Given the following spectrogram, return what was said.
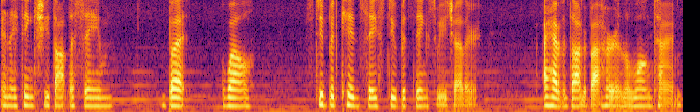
and I think she thought the same. But, well, stupid kids say stupid things to each other. I haven't thought about her in a long time.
